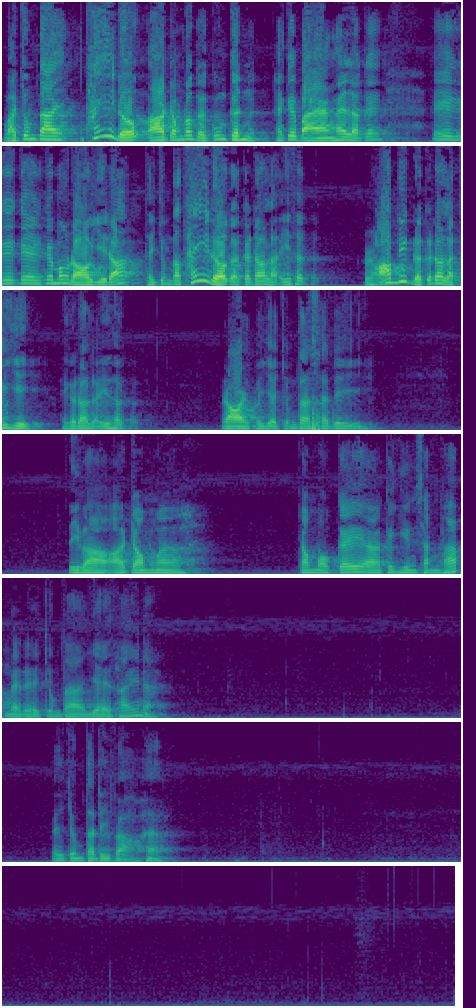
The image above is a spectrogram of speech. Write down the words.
Và chúng ta thấy được ở à, trong đó cái cuốn kinh hay cái bàn hay là cái cái cái cái, cái món đồ gì đó thì chúng ta thấy được là cái đó là ý thức. Rõ biết được cái đó là cái gì thì cái đó là ý thức. Rồi bây giờ chúng ta sẽ đi đi vào ở trong à, trong một cái à, cái duyên sanh pháp này để chúng ta dễ thấy nè. Bây giờ chúng ta đi vào ha.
